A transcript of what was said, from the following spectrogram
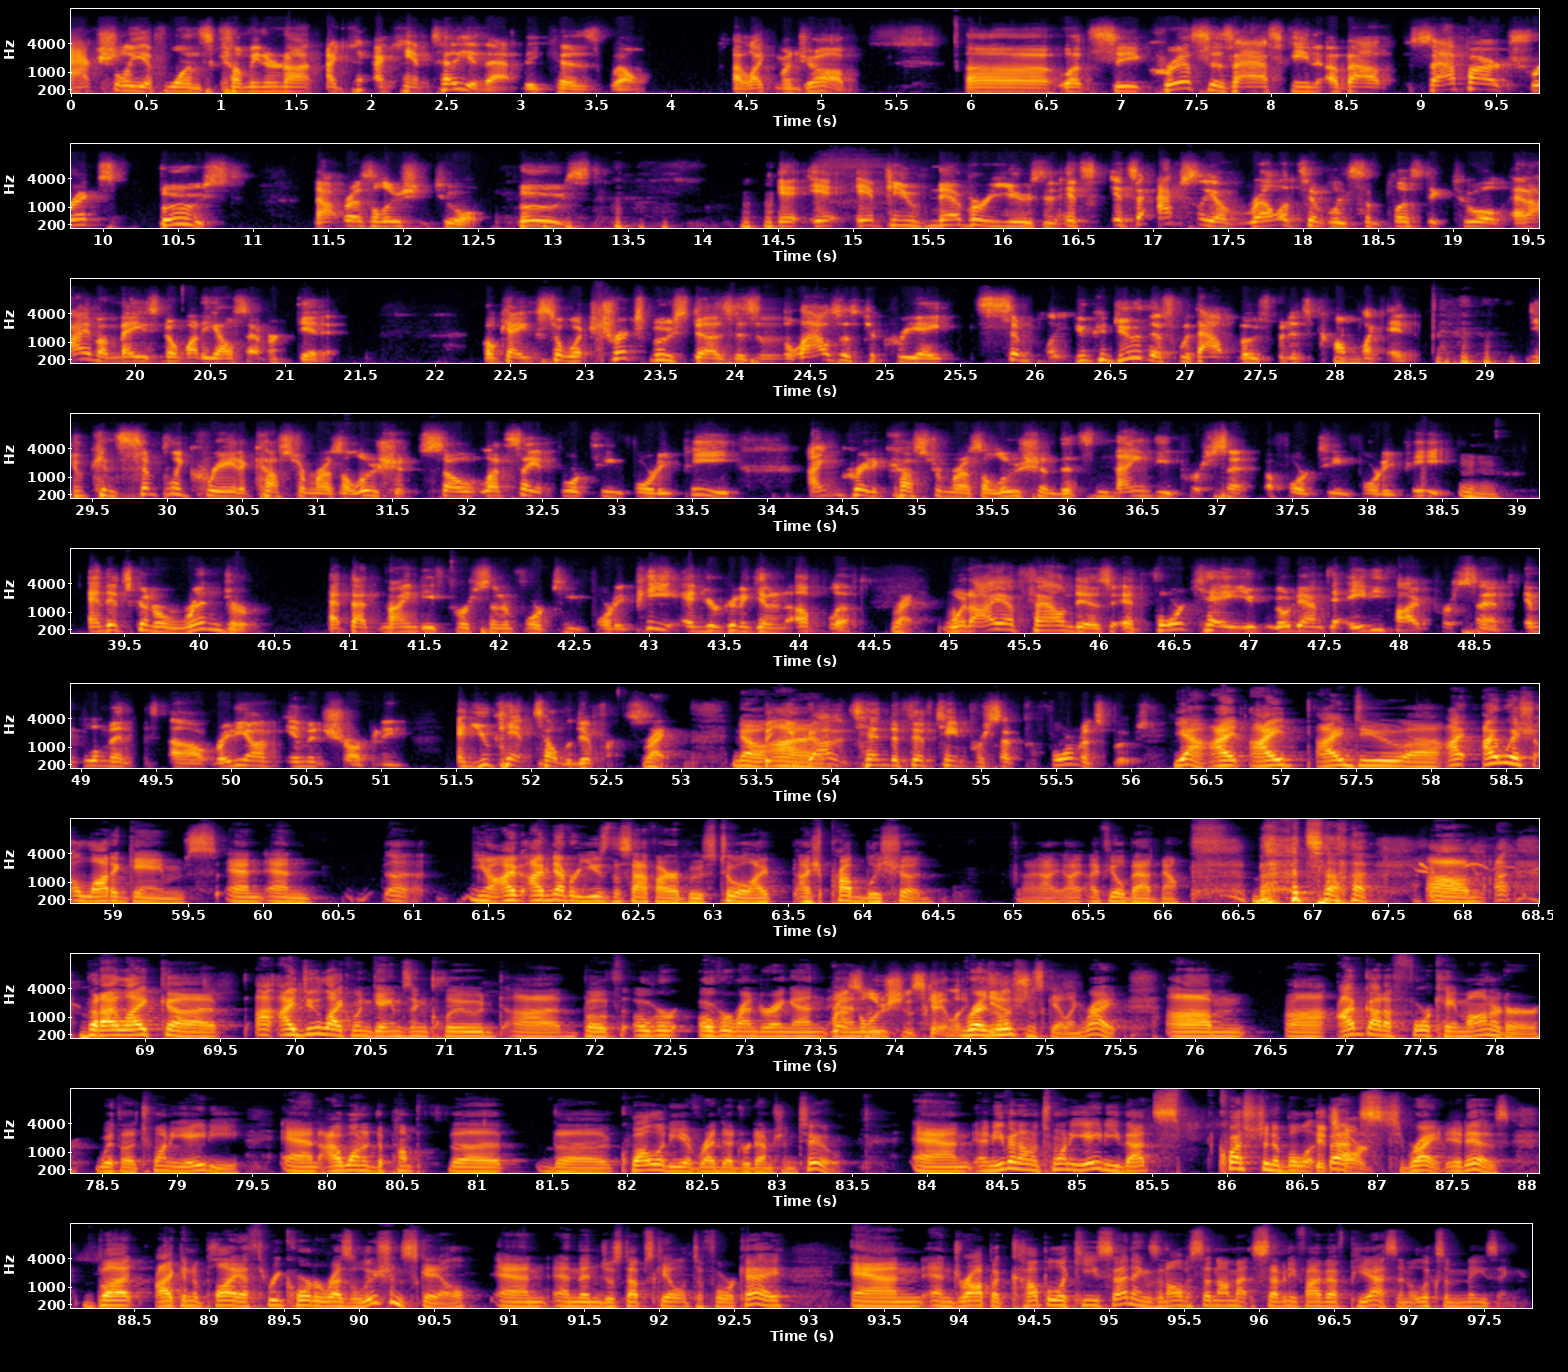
Actually, if one's coming or not, I can't, I can't tell you that because, well, I like my job. Uh, let's see. Chris is asking about Sapphire TRIXX Boost, not resolution tool. Boost. it, it, if you've never used it, it's it's actually a relatively simplistic tool, and I'm amazed nobody else ever did it. Okay, so what TRIXX Boost does is it allows us to create simply. You can do this without Boost, but it's complicated. you can simply create a custom resolution. So let's say at 1440p, I can create a custom resolution that's 90% of 1440p. Mhm. And it's going to render at that 90% of 1440p, and you're going to get an uplift. Right. What I have found is at 4K, you can go down to 85%, implement uh, Radeon image sharpening, and you can't tell the difference. Right. No, But you uh, got a 10 to 15% performance boost. Yeah, I I I do. Uh, I I wish a lot of games and and uh, you know I've I've never used the Sapphire Boost tool. I I probably should. I, I, feel bad now, but uh, um, but I like uh, I, I do like when games include uh, both over over rendering and and Resolution scaling. resolution yes. scaling right um uh, I've got a 4K monitor with a 2080, and I wanted to pump the the quality of Red Dead Redemption 2, and and even on a 2080, that's questionable at It's hard. best. Right, it is. But I can apply a three quarter resolution scale and and then just upscale it to 4K, and and drop a couple of key settings, and all of a sudden I'm at 75 FPS, and it looks amazing.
